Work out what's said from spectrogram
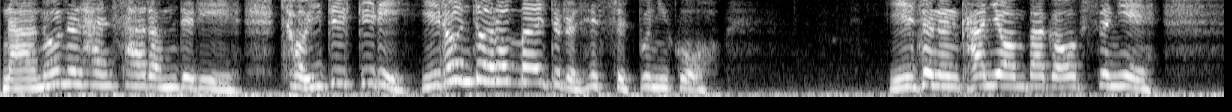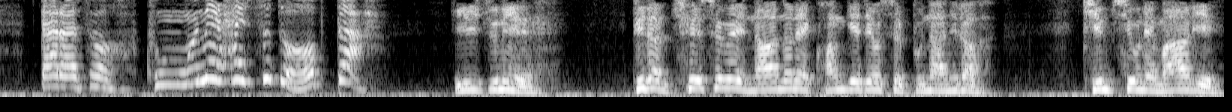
난원을 한 사람들이 저희들끼리 이런저런 말들을 했을 뿐이고 이주는 관여한 바가 없으니 따라서 국문을 할 수도 없다. 이준이 비단 최세의 난원에 관계되었을 뿐 아니라 김치훈의 말이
